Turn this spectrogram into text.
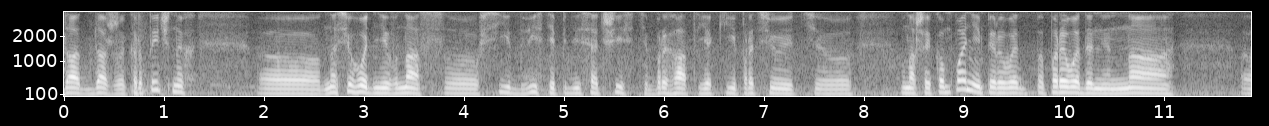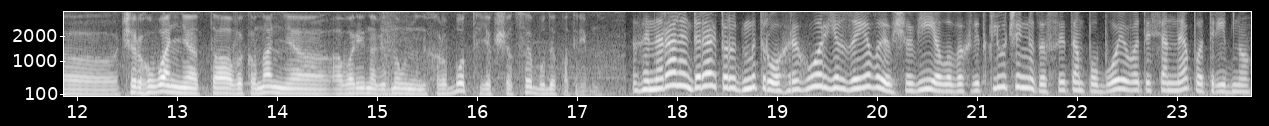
да- даже критичних. Е, На сьогодні в нас е, всі 256 бригад, які працюють у нашій компанії, перевед- переведені на чергування та виконання аварійно-відновлених робот, якщо це буде потрібно. Генеральний директор Дмитро Григор'єв заявив, що віялових відключень одеситам побоюватися не потрібно.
